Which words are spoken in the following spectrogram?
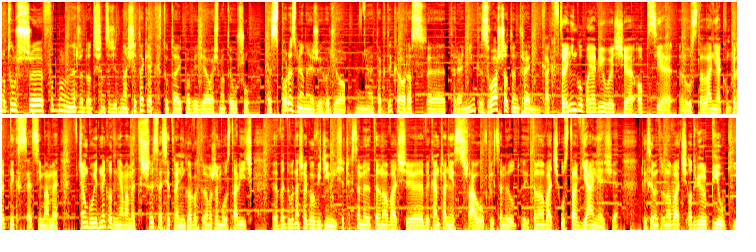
Otóż e, Football Manager 2019, tak jak tutaj powiedziałeś Mateuszu, e, spore zmiany, jeżeli chodzi o e, taktykę oraz trening, zwłaszcza ten trening. Tak, w treningu pojawiły się opcje ustalania konkretnych sesji. Mamy w ciągu jednego dnia mamy trzy sesje treningowe, które możemy ustalić według naszego widzimisię. Czy chcemy trenować wykańczanie strzałów, czy chcemy trenować ustawianie się, czy chcemy trenować odbiór piłki.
